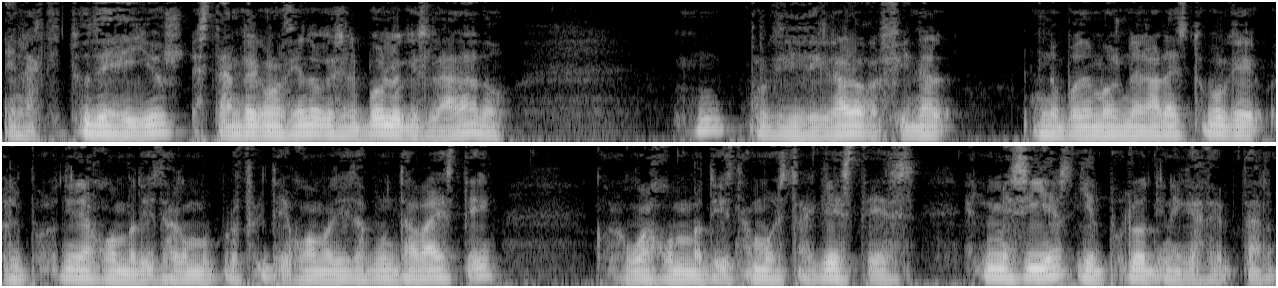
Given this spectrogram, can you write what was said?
en la actitud de ellos, están reconociendo que es el pueblo que se la ha dado. ¿Mm? Porque dice, claro, al final no podemos negar esto porque el pueblo tiene a Juan Bautista como profeta y Juan Bautista apuntaba a este, con lo cual Juan Bautista muestra que este es el Mesías y el pueblo tiene que aceptar.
